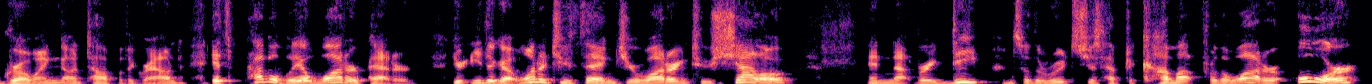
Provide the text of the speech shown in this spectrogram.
growing on top of the ground, it's probably a water pattern. You're either got one or two things. You're watering too shallow and not very deep. And so the roots just have to come up for the water, or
